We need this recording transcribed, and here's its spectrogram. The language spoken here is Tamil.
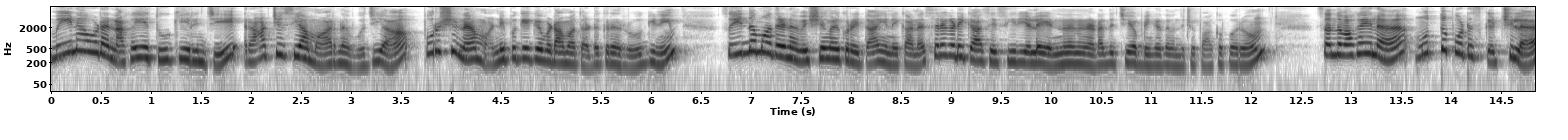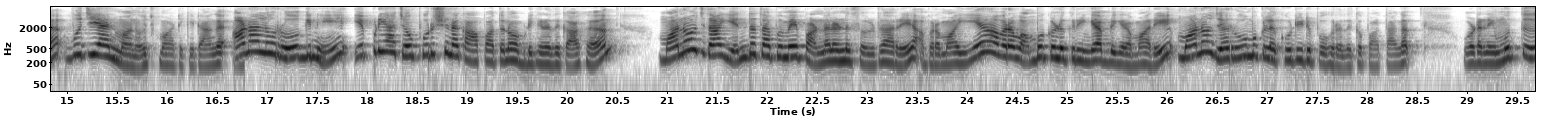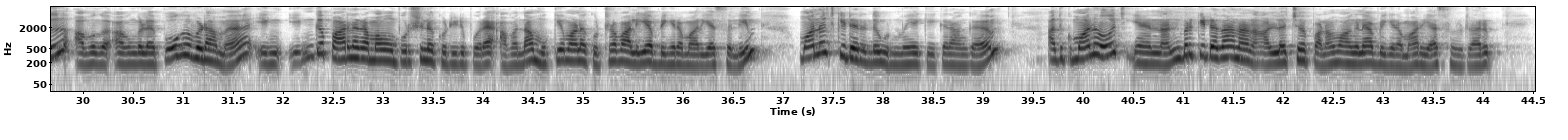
மீனாவோட நகையை தூக்கி எறிஞ்சி ராட்சசியாக மாறின விஜயா புருஷனை மன்னிப்பு கேட்க விடாமல் தடுக்கிற ரோகிணி. ஸோ இந்த மாதிரியான விஷயங்கள் குறைத்தான் இன்னைக்கான சிறகடி காசை சீரியலில் என்னென்ன நடந்துச்சு அப்படிங்கிறத வந்துட்டு பார்க்க போகிறோம் ஸோ அந்த வகையில் முத்து போட்ட ஸ்கெட்சில் விஜயா அண்ட் மனோஜ் மாட்டிக்கிட்டாங்க. ஆனாலும் ரோகிணி எப்படியாச்சும் புருஷனை காப்பாற்றணும் அப்படிங்கிறதுக்காக மனோஜ் தான் எந்த தப்புமே பண்ணலைன்னு சொல்கிறாரு அப்புறமா ஏன் அவரை வம்பு கிழக்குறீங்க அப்படிங்கிற மாதிரி மனோஜை ரூமுக்குள்ளே கூட்டிகிட்டு போகிறதுக்கு பார்த்தாங்க. உடனே முத்து அவங்க அவங்கள போக விடாமல் எங் எங்கே பார்லர் அம்மாவும் புருஷனை கூட்டிகிட்டு போகிற அவன் தான் முக்கியமான குற்றவாளி அப்படிங்கிற மாதிரியா சொல்லி மனோஜ் கிட்டே இருந்து உண்மையை கேட்குறாங்க அதுக்கு மனோஜ் என் நண்பர்கிட்ட தான் நான் நாலு லட்சம் பணம் வாங்கினேன் அப்படிங்கிற மாதிரியா சொல்கிறாரு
